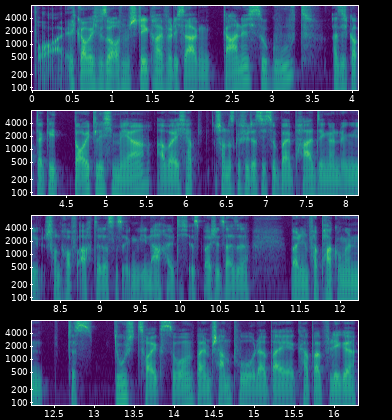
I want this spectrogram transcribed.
Boah, ich glaube, ich so auf dem Stegreif würde ich sagen, gar nicht so gut. Also ich glaube, da geht deutlich mehr, aber ich habe schon das Gefühl, dass ich so bei ein paar Dingen irgendwie schon darauf achte, dass das irgendwie nachhaltig ist. Beispielsweise bei den Verpackungen des Duschzeugs so, beim Shampoo oder bei Körperpflege,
